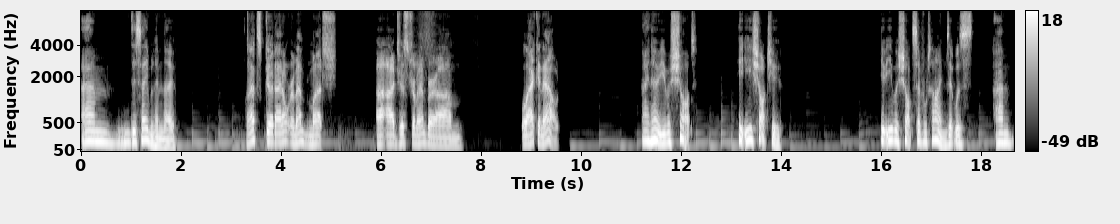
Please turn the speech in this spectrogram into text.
um disable him though. Well, that's good. I don't remember much. Uh, I just remember um blacking out. I know you were shot. He, he shot you. You. You were shot several times. It was um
